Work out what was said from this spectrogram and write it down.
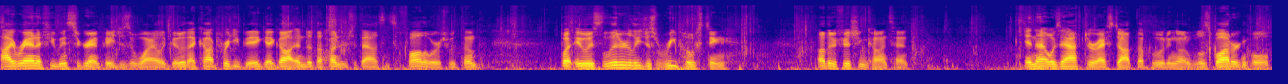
I ran a few Instagram pages a while ago that got pretty big. I got into the hundreds of thousands of followers with them, but it was literally just reposting other fishing content. And that was after I stopped uploading on Will's Watering Hole.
